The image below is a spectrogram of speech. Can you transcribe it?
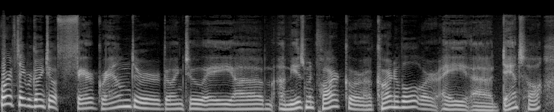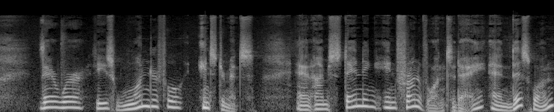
or if they were going to a fairground or going to a um, amusement park or a carnival or a uh, dance hall, there were these wonderful instruments and I'm standing in front of one today, and this one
